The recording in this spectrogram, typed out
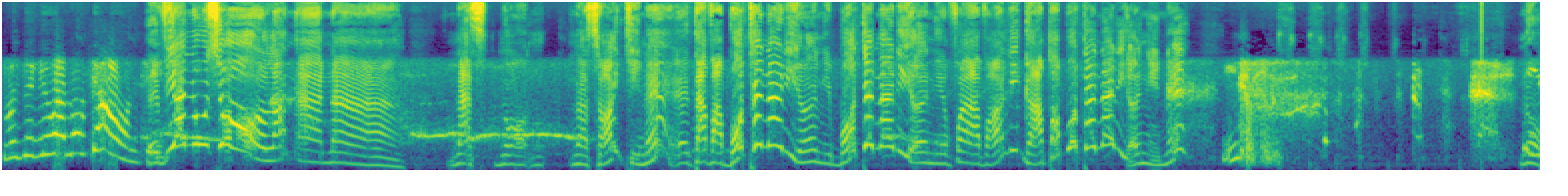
Você viu o anúncio onde? Eu vi anúncio lá na. na. na, no, na site, né? Eh, Tava bota na Ariane, bota na Ariane. Eu falava, vai ligar pra botar na Ariane, né? Não. Não,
